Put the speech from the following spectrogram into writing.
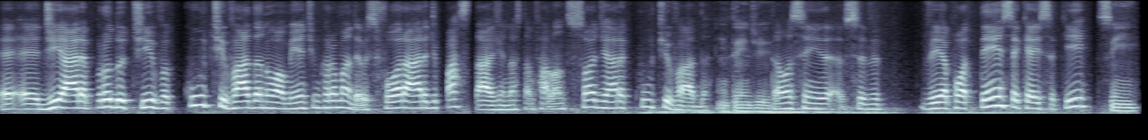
é, é, de área produtiva cultivada anualmente em Coromandel. Isso fora a área de pastagem, nós estamos falando só de área cultivada. Entendi. Então, assim, você ver a potência que é isso aqui. Sim.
